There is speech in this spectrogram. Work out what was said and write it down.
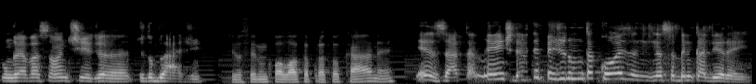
com gravação antiga de dublagem. Se você não coloca pra tocar, né? Exatamente, deve ter perdido muita coisa nessa brincadeira aí.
